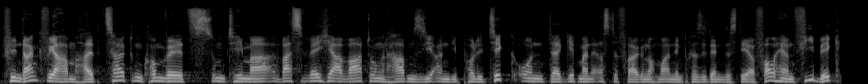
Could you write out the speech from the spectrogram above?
Vielen Dank. Wir haben Halbzeit und kommen wir jetzt zum Thema, was, welche Erwartungen haben Sie an die Politik? Und da geht meine erste Frage nochmal an den Präsidenten des DRV, Herrn Fiebig.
